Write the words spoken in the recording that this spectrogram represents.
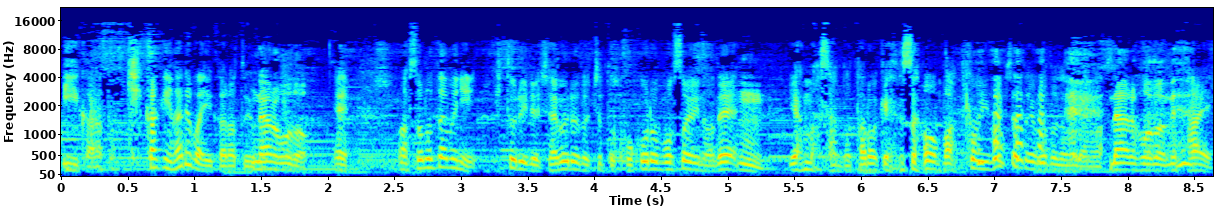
いいかなときっかけになればいいかなという。なるほど。え、まあ、そのために一人で喋るとちょっと心細いので、うん。ヤンマさんとタロケンさんを巻き込みましたということでございます。なるほどね。はい。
